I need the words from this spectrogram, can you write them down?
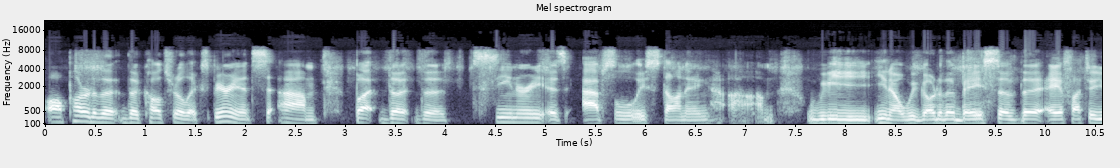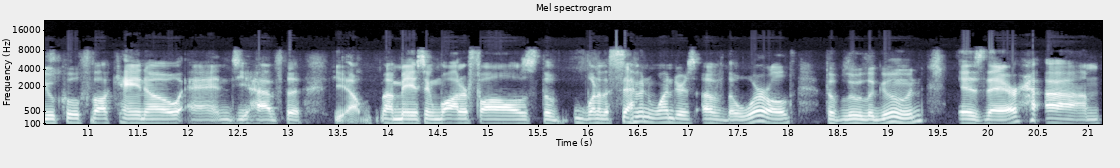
all part of the, the cultural experience. Um, but the the scenery is absolutely stunning. Um, we you know we go to the base of the Eyjafjallajökull volcano, and you have the you know amazing waterfalls, the one of the seven wonders of the world. The Blue Lagoon is there. Um,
